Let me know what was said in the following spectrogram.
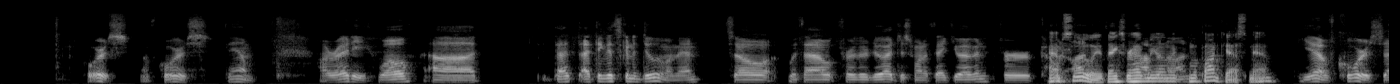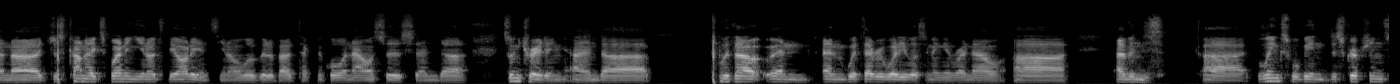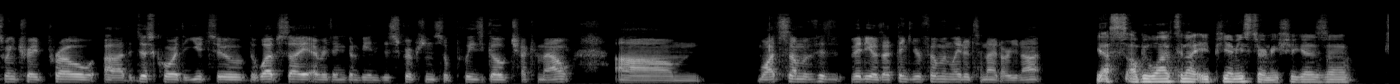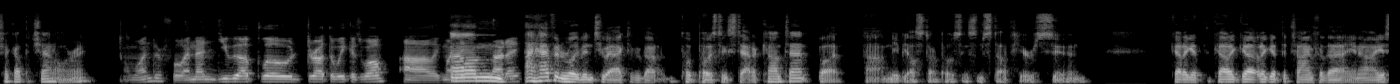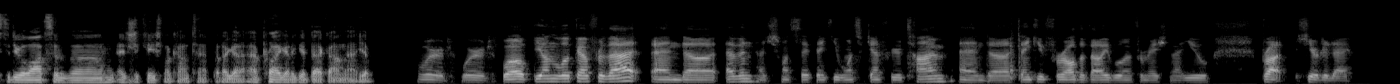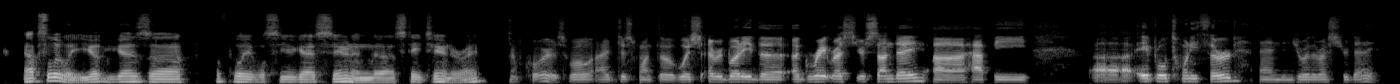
Of course, of course. Damn. Alrighty. Well, uh, that I think that's going to do it, my man. So without further ado, I just want to thank you, Evan, for absolutely. On, Thanks for having me on the, on the, podcast, man. Yeah, of course, and uh, just kind of explaining, you know, to the audience, you know, a little bit about technical analysis and uh, swing trading, and uh, without and and with everybody listening in right now, uh, Evan's uh, links will be in the description. Swing Trade Pro, uh, the Discord, the YouTube, the website, everything's going to be in the description. So please go check him out. Um, watch some of his videos. I think you're filming later tonight, are you not? Yes, I'll be live tonight, 8 p.m. Eastern. Make sure you guys uh, check out the channel. All right. Wonderful. And then you upload throughout the week as well, uh, like Monday um, Friday. I haven't really been too active about posting static content, but uh, maybe I'll start posting some stuff here soon. gotta get gotta gotta get the time for that. You know, I used to do lots of uh, educational content, but I got I probably got to get back on that. Yep. Word, word. Well, be on the lookout for that. And uh, Evan, I just want to say thank you once again for your time, and uh, thank you for all the valuable information that you brought here today. Absolutely. You you guys. Uh, hopefully, we'll see you guys soon, and uh, stay tuned. All right. Of course. Well, I just want to wish everybody the a great rest of your Sunday. Uh, happy uh, April 23rd, and enjoy the rest of your day.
